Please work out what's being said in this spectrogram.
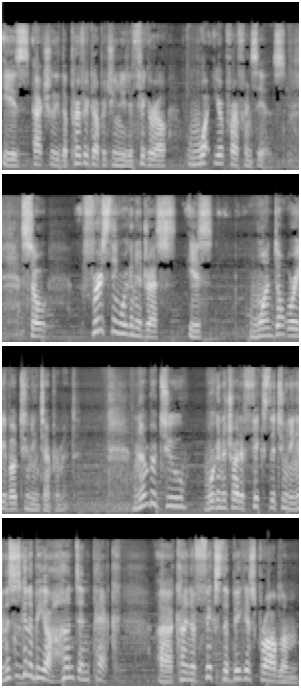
is actually the perfect opportunity to figure out what your preference is. So, first thing we're going to address is one, don't worry about tuning temperament. Number two, we're going to try to fix the tuning. And this is going to be a hunt and peck, uh, kind of fix the biggest problem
